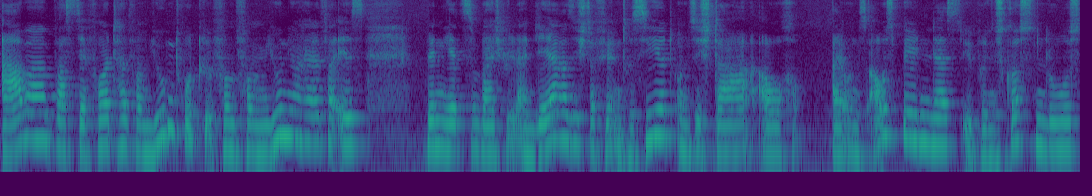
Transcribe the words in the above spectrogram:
Aber was der Vorteil vom, vom, vom Juniorhelfer ist, wenn jetzt zum Beispiel ein Lehrer sich dafür interessiert und sich da auch bei uns ausbilden lässt, übrigens kostenlos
